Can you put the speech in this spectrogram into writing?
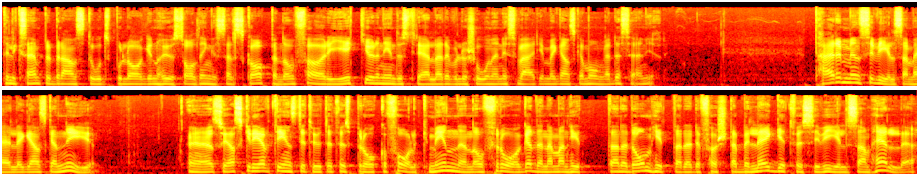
till exempel brandstodsbolagen och hushållningssällskapen, de föregick ju den industriella revolutionen i Sverige med ganska många decennier. Termen civilsamhälle är ganska ny. Eh, så jag skrev till Institutet för språk och folkminnen och frågade när man hittade, de hittade det första belägget för civilsamhälle.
